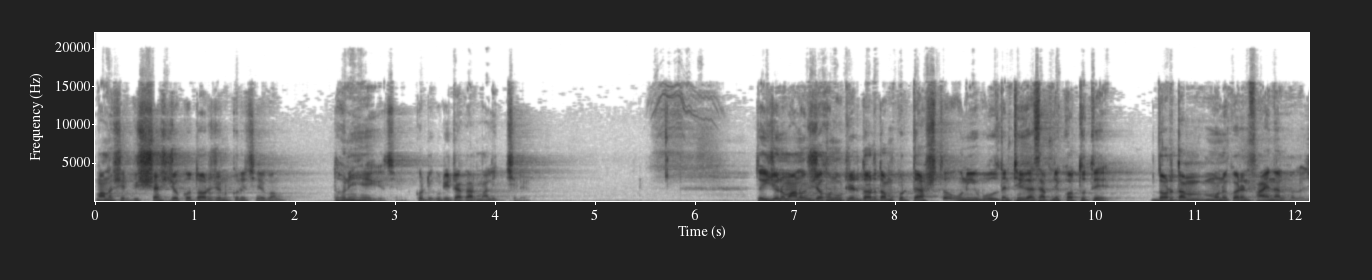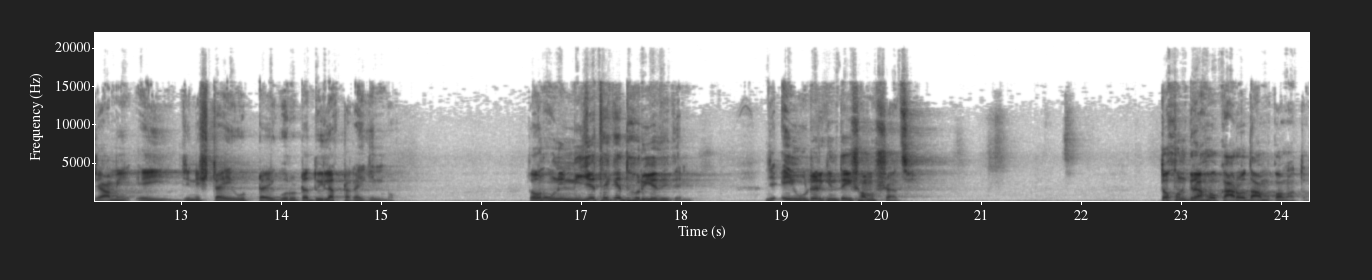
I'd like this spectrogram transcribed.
মানুষের বিশ্বাসযোগ্যতা অর্জন করেছে এবং ধনী হয়ে গেছেন। কোটি কোটি টাকার মালিক ছিলেন। তো এই জন্য মানুষ যখন উটের দরদাম করতে আসতো, উনি বলতেন, ঠিক আছে, আপনি কততে দরদাম মনে করেন ফাইনাল হলো যে আমি এই জিনিসটা, এই উটটা, এই গরুটা দুই লাখ টাকায় কিনব। তখন উনি নিজে থেকে ধরিয়ে দিতেন যে এই উটের কিন্তু এই সমস্যা আছে। তখন গ্রাহক আরও দাম কমাতো।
